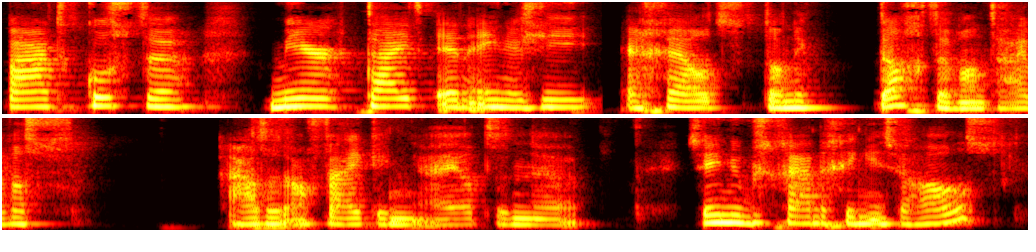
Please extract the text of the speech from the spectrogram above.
paard kostte meer tijd en energie en geld dan ik dacht. Want hij, was, had een afwijking. Hij had een uh, zenuwbeschadiging in zijn hals.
